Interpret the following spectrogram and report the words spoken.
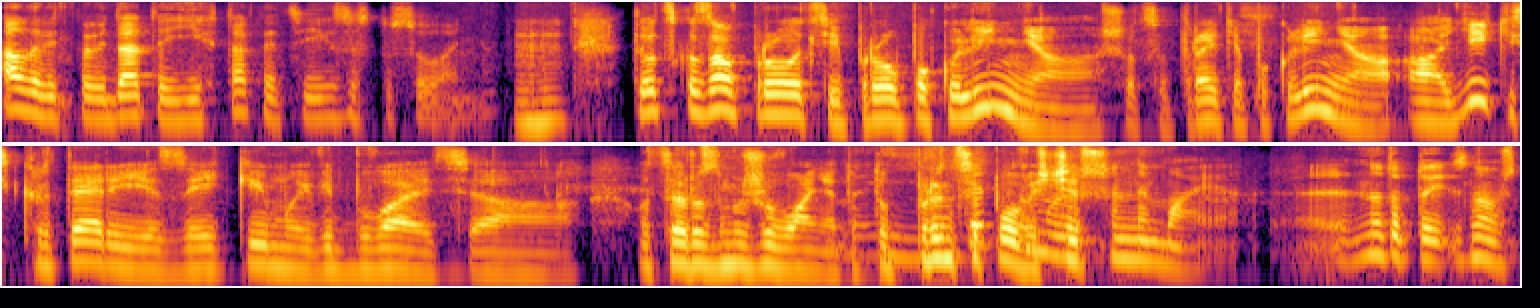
але відповідати їх тактиці, їх застосуванню. Угу. Ти от сказав про ці про покоління, що це третє покоління. А є якісь критерії, за якими відбувається оце розмежування? Тобто принципові ще що немає. Е, ну тобто, знову ж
